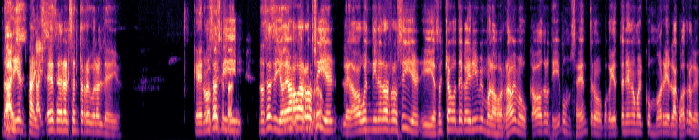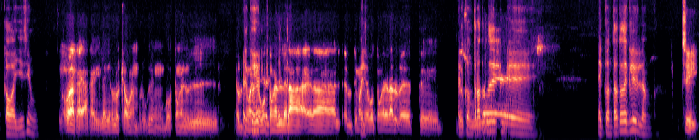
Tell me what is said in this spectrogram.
Daniel Tice. Ese era el centro regular de ellos. Que no sé Tice si, no sé si yo dejaba a Tice, Rozier, le daba buen dinero a Rozier y esos chavos de Kyrie Irving me los ahorraba y me buscaba otro tipo, un centro, porque ellos tenían a Marcus Morris en la 4, que es caballísimo. No, a, Ky- a Kyrie le dieron los chavos en Brooklyn, en Boston, el, El último año de cogió el- Boston, él era, era, el último año de Boston él era este, El su- contrato de. El contrato de Cleveland. Sí,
